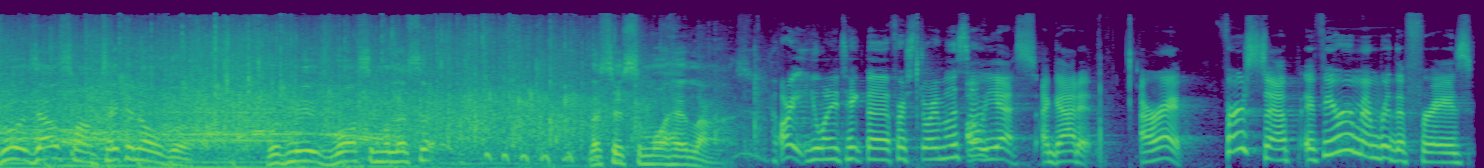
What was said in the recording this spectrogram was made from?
Drew is out, so I'm taking over. With me is Ross and Melissa. Let's hit some more headlines. All right, you want to take the first story, Melissa? Oh, yes, I got it. All right. First up, if you remember the phrase,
